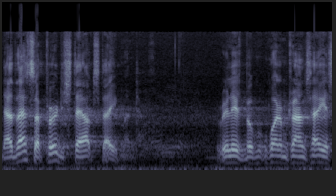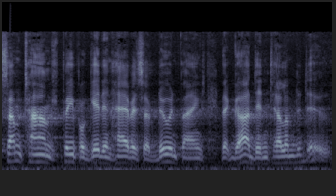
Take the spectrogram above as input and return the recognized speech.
Now, that's a pretty stout statement. Really is. But what I'm trying to say is sometimes people get in habits of doing things that God didn't tell them to do.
